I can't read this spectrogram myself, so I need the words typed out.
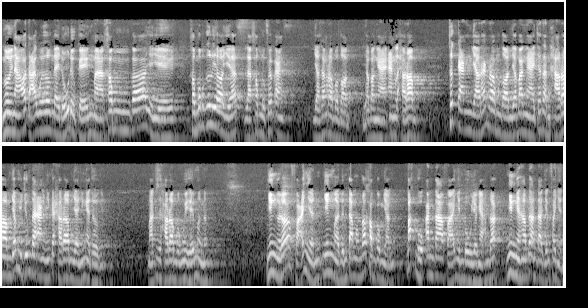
Người nào ở tại quê hương đầy đủ điều kiện mà không có gì, gì không có bất cứ lý do gì hết là không được phép ăn vào tháng Ramadan vào ban ngày ăn là haram. Thức ăn vào tháng Ramadan vào ban ngày trở thành haram giống như chúng ta ăn những cái haram vào những ngày thường. Mà cái sự haram còn nguy hiểm hơn nữa nhưng người đó phải nhịn nhưng mà định tâm hôm đó không công nhận. Bắt buộc anh ta phải nhịn bù vào ngày hôm đó. Nhưng ngày hôm đó anh ta vẫn phải nhịn.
